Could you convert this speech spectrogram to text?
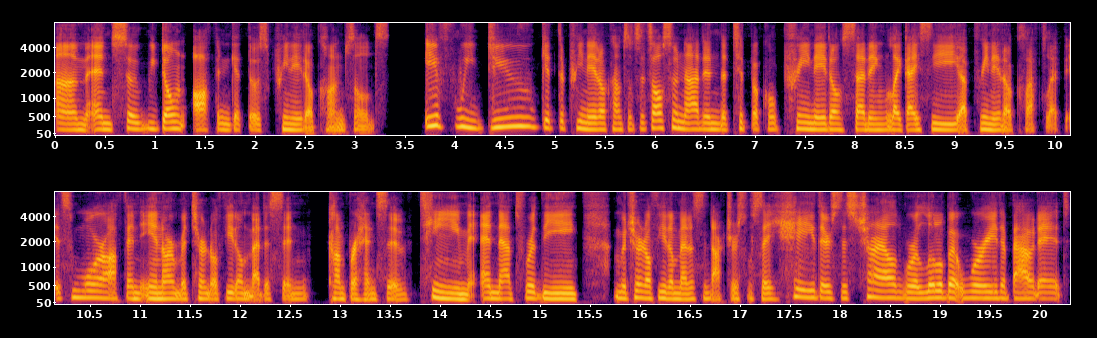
Um, and so we don't often get those prenatal consults. If we do get the prenatal consults, it's also not in the typical prenatal setting like I see a prenatal cleft lip. It's more often in our maternal fetal medicine comprehensive team. And that's where the maternal fetal medicine doctors will say, Hey, there's this child. We're a little bit worried about it.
